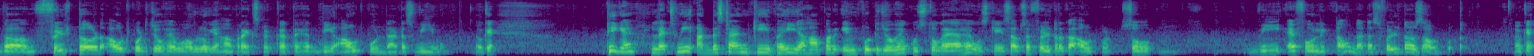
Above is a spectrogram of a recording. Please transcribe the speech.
द फिल्टर्ड आउटपुट जो है वो हम लोग यहाँ पर एक्सपेक्ट करते हैं। The output that is we okay ठीक है लेट मी अंडरस्टैंड कि भाई यहाँ पर इनपुट जो है, कुछ तो गया है, उसके हिसाब से फ़िल्टर का output so we F O लिखता हूँ that is filter's output okay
